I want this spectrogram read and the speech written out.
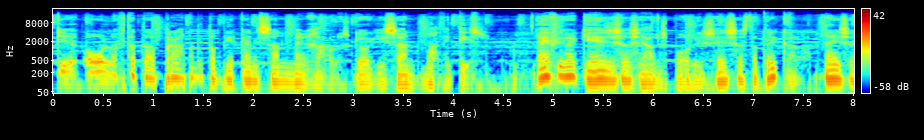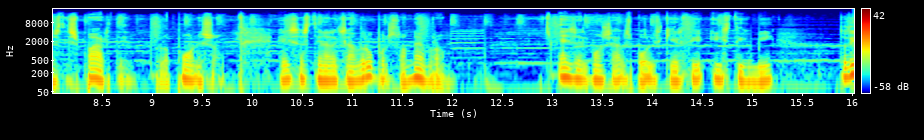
και όλα αυτά τα πράγματα τα οποία κάνει σαν μεγάλος και όχι σαν μαθητής. Έφυγα και έζησα σε άλλες πόλεις. Έζησα στα Τρίκαλα, έζησα στη Σπάρτη, Πελοπόννησο, έζησα στην Αλεξανδρούπολη, στον Εύρο, Έζησα λοιπόν σε άλλες πόλεις και ήρθε η στιγμή το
